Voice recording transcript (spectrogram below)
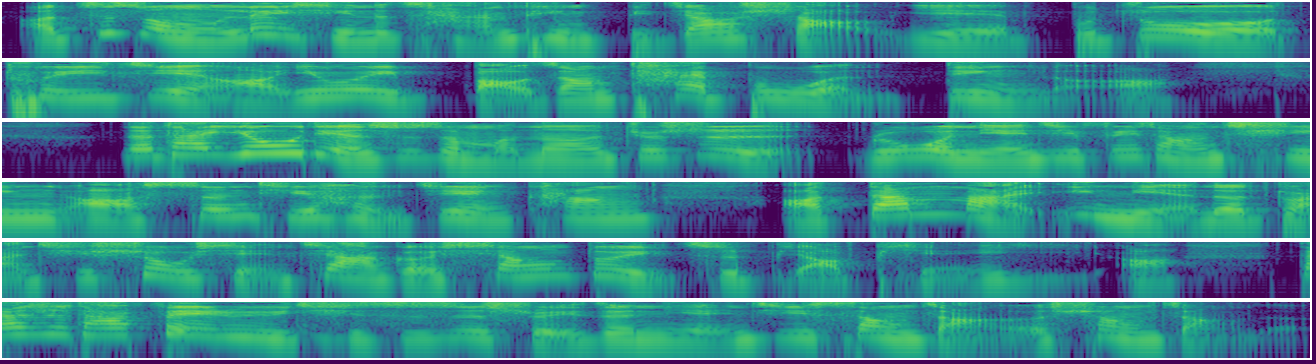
啊，这种类型的产品比较少，也不做推荐啊，因为保障太不稳定了啊。那它优点是什么呢？就是如果年纪非常轻啊，身体很健康啊，单买一年的短期寿险价格相对是比较便宜啊，但是它费率其实是随着年纪上涨而上涨的。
